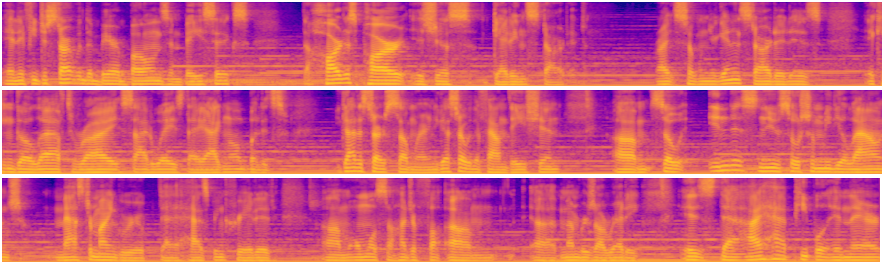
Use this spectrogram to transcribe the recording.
And if you just start with the bare bones and basics, the hardest part is just getting started. Right? So when you're getting started is it can go left, right, sideways, diagonal, but it's you got to start somewhere and you got to start with a foundation. Um, so in this new social media lounge mastermind group that has been created um, almost 100 um, uh, members already, is that I have people in there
